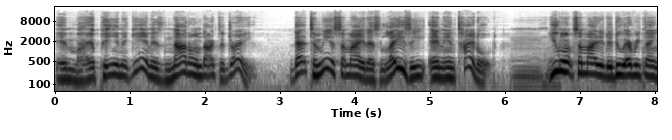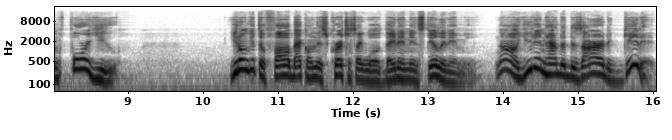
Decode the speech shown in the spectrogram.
in my opinion, again, is not on Dr. Dre. That to me is somebody that's lazy and entitled. Mm-hmm. You want somebody to do everything for you. You don't get to fall back on this crutch and say, "Well, they didn't instill it in me." No, you didn't have the desire to get it.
